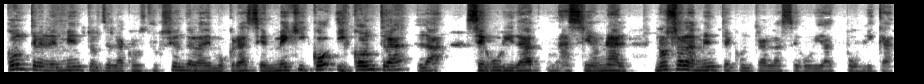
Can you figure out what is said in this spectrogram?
contra elementos de la construcción de la democracia en México y contra la seguridad nacional, no solamente contra la seguridad pública.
